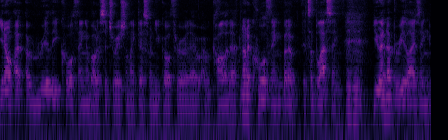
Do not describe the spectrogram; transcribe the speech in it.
you know a, a really cool thing about a situation like this when you go through it I, I would call it a not a cool thing but a, it's a blessing. Mm-hmm. you end up realizing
